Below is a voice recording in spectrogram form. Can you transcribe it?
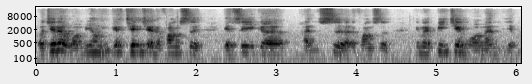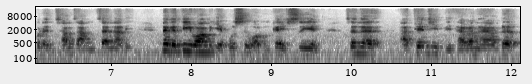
我觉得我们用一个捐献的方式，也是一个很适合的方式，因为毕竟我们也不能常常在那里，那个地方也不是我们可以适应。真的啊，天气比台湾还要热，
